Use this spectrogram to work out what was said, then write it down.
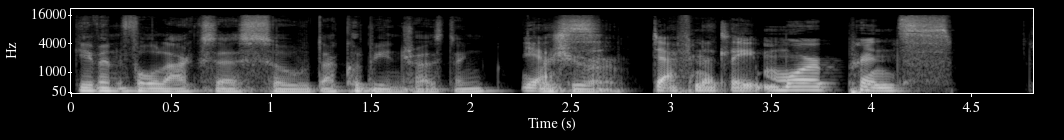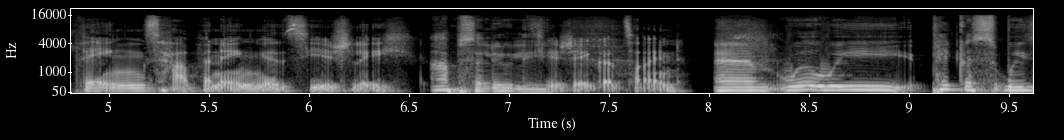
given full access, so that could be interesting Yes, for sure. definitely. More Prince things happening is usually Absolutely. usually a good sign. Um, will we pick us? We,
